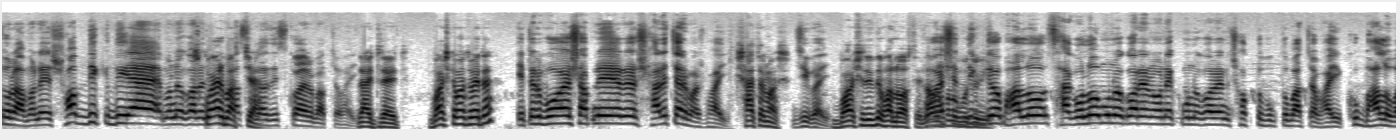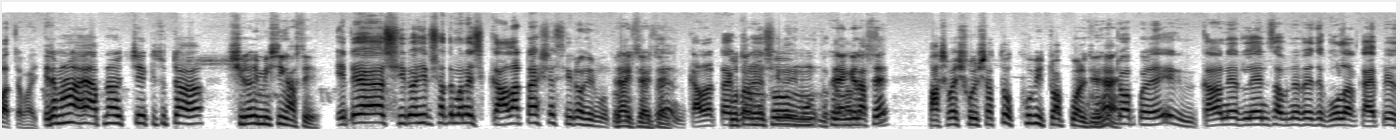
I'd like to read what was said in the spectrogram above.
চোরা মানে সব দিক দিয়ে মনে করেন Square বাচ্চা। স্কোয়ার বাচ্চা ভাই। রাইট রাইট বয়স কেমন এটা এটার বয়স আপনার সাড়ে চার মাস ভাই। চার মাস। জি ভাই। বয়সের দিক ভালো আছে বয়সের দিক দিয়েও ভালো ছাগলও মনে করেন অনেক মনে করেন শক্তপুক্ত বাচ্চা ভাই খুব ভালো বাচ্চা ভাই। এটা মনে হয় আপনার হচ্ছে কিছুটা শিরোহী মিক্সিং আছে। এটা শিরোহির সাথে মানে কালারটা আসছে শিরোহির মতো। Right, right. কালারটা মুখের অ্যাঙ্গেল আছে। পাশাপাশি সরিষার তো খুবই টপ কোয়ালিটির হ্যাঁ। টপ কানের লেন্স আপনার এই যে গোলার কাইপের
